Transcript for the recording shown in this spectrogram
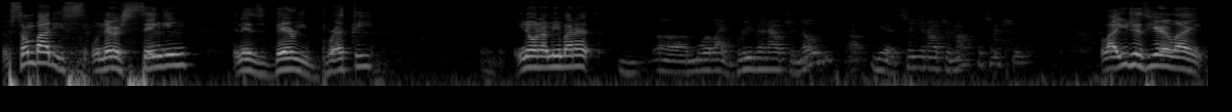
If somebody's when they're singing and it's very breathy, you know what I mean by that? Uh, more like breathing out your nose. Uh, yeah, singing out your mouth or some shit. Like you just hear like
